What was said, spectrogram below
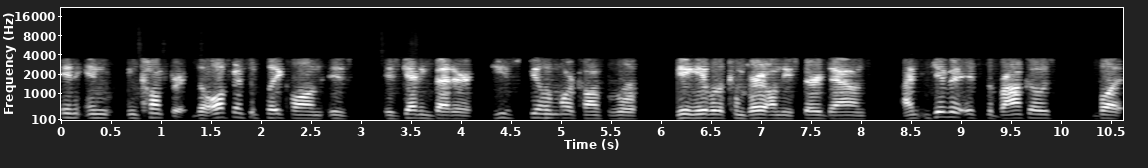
in, in, in comfort. The offensive play calling is is getting better. He's feeling more comfortable, being able to convert on these third downs. I give it it's the Broncos, but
